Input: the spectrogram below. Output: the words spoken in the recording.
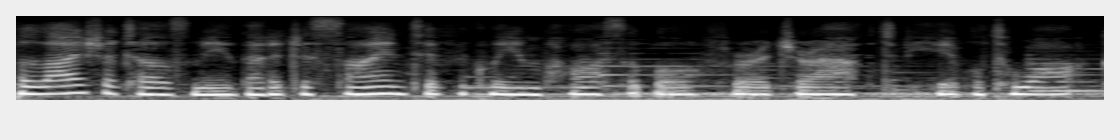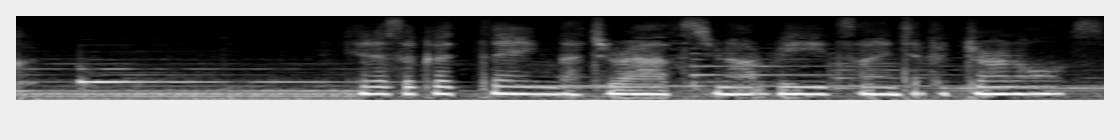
Elijah tells me that it is scientifically impossible for a giraffe to be able to walk. It is a good thing that giraffes do not read scientific journals.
